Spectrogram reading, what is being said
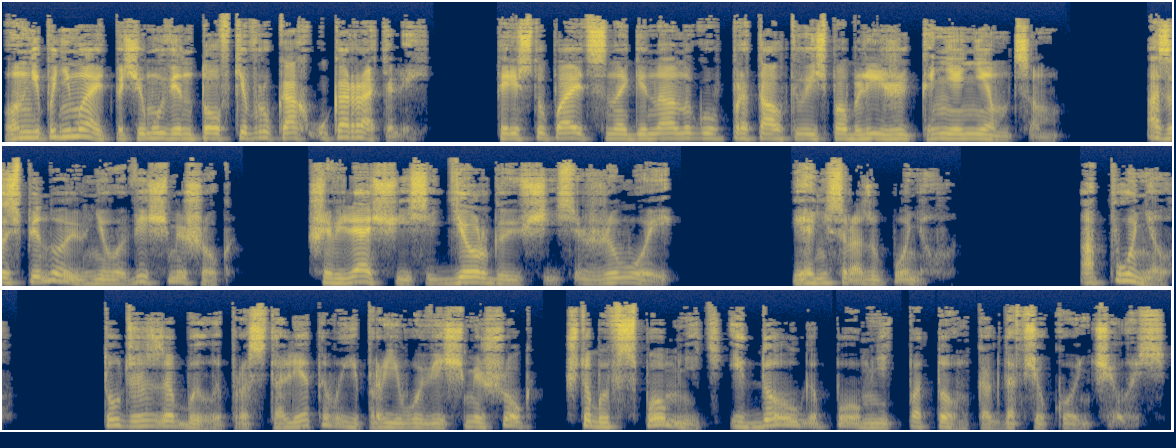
Он не понимает, почему винтовки в руках у карателей. Переступает с ноги на ногу, проталкиваясь поближе к не немцам. А за спиной у него вещмешок, шевелящийся, дергающийся, живой. Я не сразу понял. А понял. Тут же забыл и про Столетова, и про его вещмешок, чтобы вспомнить и долго помнить потом, когда все кончилось.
